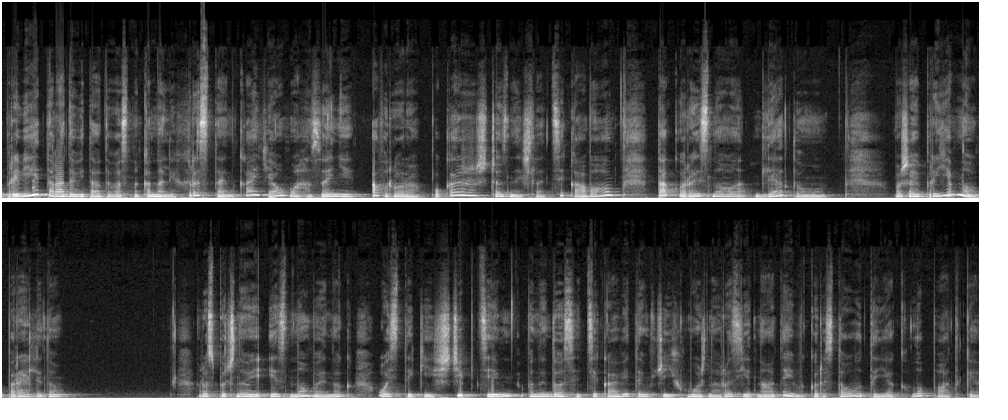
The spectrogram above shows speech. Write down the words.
привіт! Рада вітати вас на каналі Христинка. Я в магазині Аврора. Покажу, що знайшла цікавого та корисного для дому. Бажаю приємного перегляду! Розпочну із новинок. Ось такі щіпці. Вони досить цікаві, тим, що їх можна роз'єднати і використовувати як лопатки.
